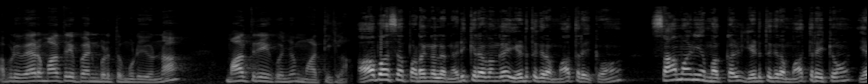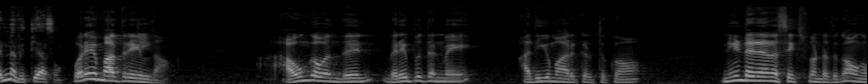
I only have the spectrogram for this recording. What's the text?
அப்படி வேறு மாத்திரையை பயன்படுத்த முடியும்னா மாத்திரையை கொஞ்சம் மாற்றிக்கலாம் ஆபாச படங்களில் நடிக்கிறவங்க எடுத்துக்கிற மாத்திரைக்கும் சாமானிய மக்கள் எடுத்துக்கிற மாத்திரைக்கும் என்ன வித்தியாசம்? ஒரே மாத்திரைகள் தான். அவங்க வந்து விரைப்புத்தன்மை அதிகமாக இருக்கிறதுக்கும் நீண்ட நேரம் செக்ஸ் பண்ணுறதுக்கும் அவங்க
